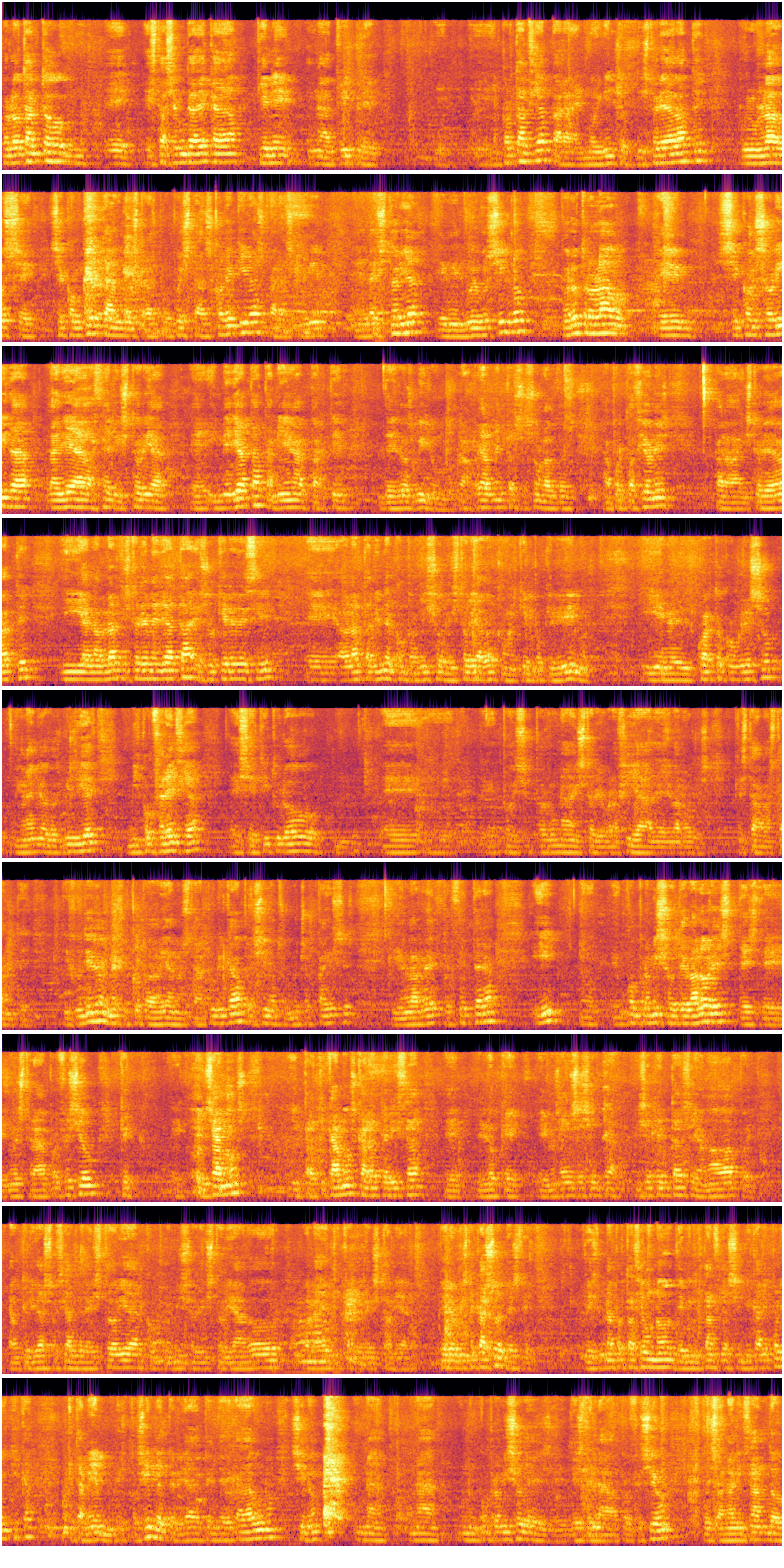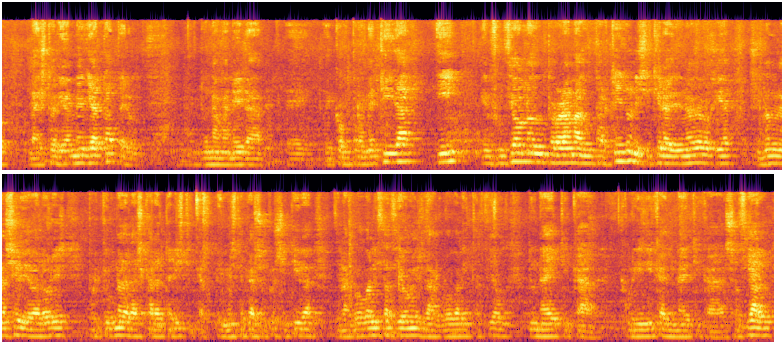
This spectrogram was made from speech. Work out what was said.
Por lo tanto, eh, esta segunda década tiene una triple eh, importancia para el movimiento de historia de debate. Por un lado, se, se concretan nuestras propuestas colectivas para escribir eh, la historia en el nuevo siglo. Por otro lado, eh, se consolida la idea de hacer historia eh, inmediata también a partir de 2001. Realmente esas son las dos aportaciones para Historia de Debate y al hablar de historia inmediata eso quiere decir eh, hablar también del compromiso del historiador con el tiempo que vivimos. Y en el cuarto congreso, en el año 2010, mi conferencia se tituló eh, pues, por una historiografía de valores que está bastante difundido. En México todavía no está publicado, pero sí en otros muchos países y en la red, etcétera y un compromiso de valores desde nuestra profesión que pensamos y practicamos caracteriza eh, lo que en los años 60 y 70 se llamaba pues, la utilidad social de la historia, el compromiso del historiador o la ética de la historia. Pero en este caso desde, desde una aportación no de militancia sindical y política, que también es posible, pero ya depende de cada uno, sino un compromiso desde, desde la profesión, pues analizando la historia inmediata, pero de una manera eh, comprometida y en función no de un programa de un partido, ni siquiera de una ideología, sino de una serie de valores, porque una de las características, en este caso positiva, de la globalización es la globalización de una ética jurídica, de una ética social,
